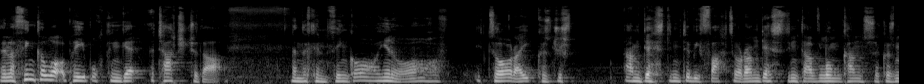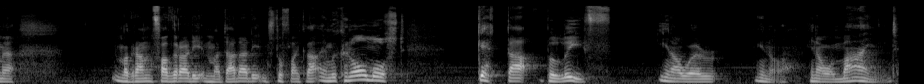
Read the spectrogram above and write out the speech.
And I think a lot of people can get attached to that and they can think, oh, you know, it's all right because just I'm destined to be fat or I'm destined to have lung cancer because my, my grandfather had it and my dad had it and stuff like that. And we can almost get that belief in our, you know, in our mind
